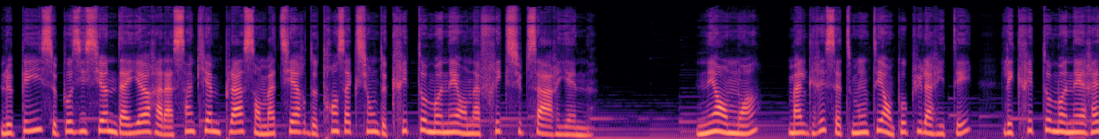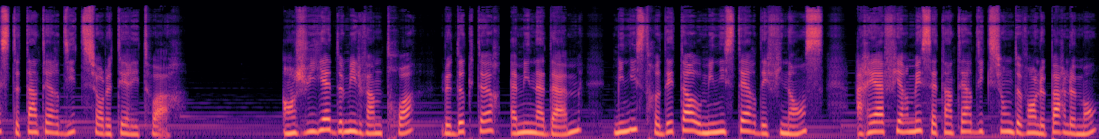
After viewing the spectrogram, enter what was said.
Le pays se positionne d'ailleurs à la cinquième place en matière de transactions de crypto-monnaies en Afrique subsaharienne. Néanmoins, malgré cette montée en popularité, les crypto-monnaies restent interdites sur le territoire. En juillet 2023, le docteur Amin Adam, ministre d'État au ministère des Finances, a réaffirmé cette interdiction devant le Parlement,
